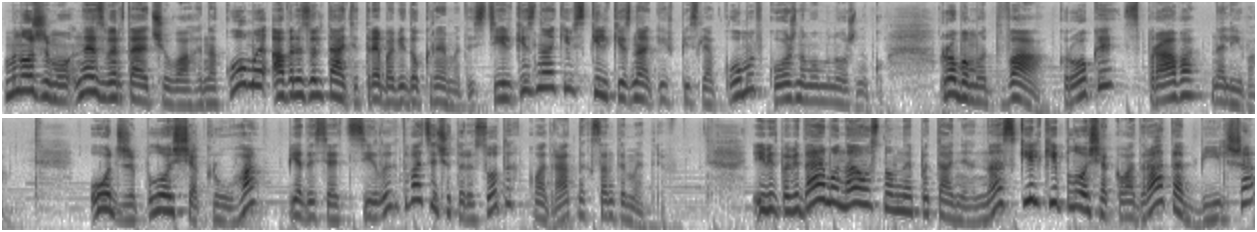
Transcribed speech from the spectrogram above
Множимо, не звертаючи уваги на коми, а в результаті треба відокремити стільки знаків, скільки знаків після коми в кожному множнику. Робимо два кроки справа наліво. Отже, площа круга 50,24 квадратних сантиметрів. І відповідаємо на основне питання: наскільки площа квадрата більша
